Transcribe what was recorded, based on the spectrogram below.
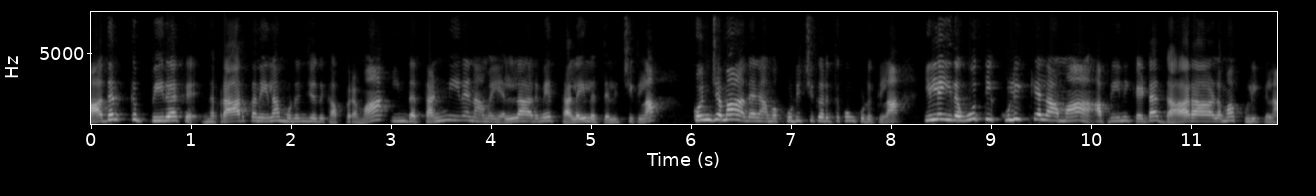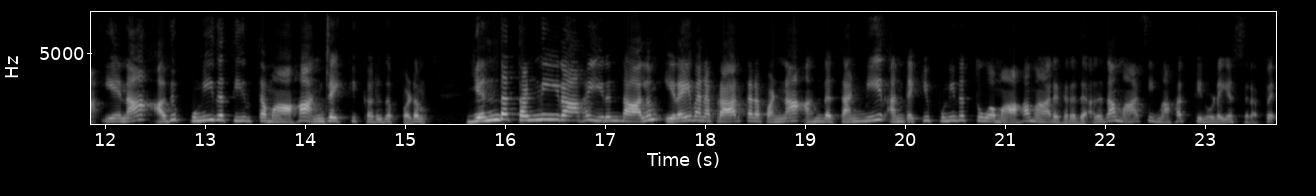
அதற்கு பிறகு இந்த பிரார்த்தனைலாம் முடிஞ்சதுக்கு அப்புறமா இந்த தண்ணீரை நாம் எல்லாருமே தலையில் தெளிச்சிக்கலாம். கொஞ்சமாக அதை நாம் குடிச்சிக்கிறதுக்கும் கொடுக்கலாம். இல்லை இதை ஊற்றி குளிக்கலாமா அப்படின்னு கேட்டால் தாராளமாக குளிக்கலாம். ஏன்னா அது புனித தீர்த்தமாக அன்றைக்கு கருதப்படும். எந்த தண்ணீராக இருந்தாலும் இறைவனை பிரார்த்தனை பண்ணால் அந்த தண்ணீர் அன்றைக்கு புனிதத்துவமாக மாறுகிறது. அதுதான் மாசி மகத்தினுடைய சிறப்பு.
